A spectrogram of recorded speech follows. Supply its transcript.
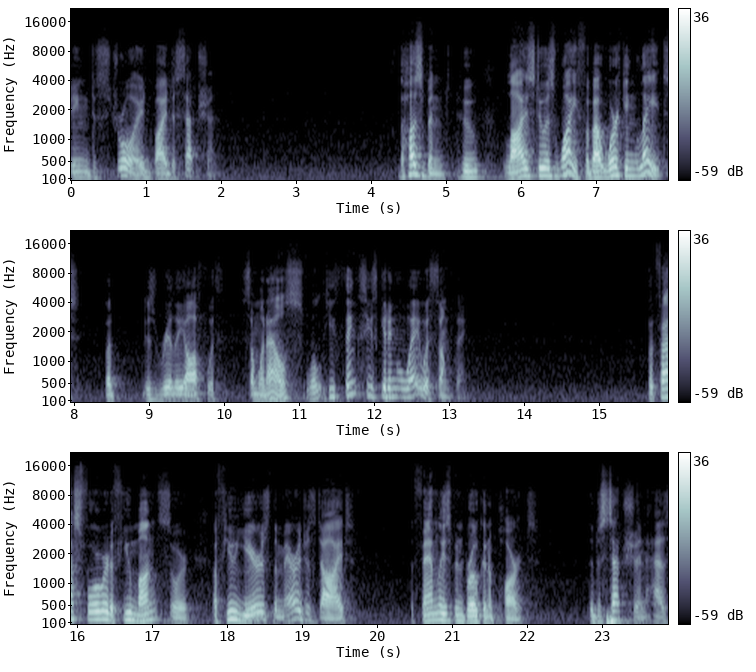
being destroyed by deception. The husband who lies to his wife about working late, but is really off with someone else, well, he thinks he's getting away with something. But fast forward a few months or a few years, the marriage has died, the family's been broken apart, the deception has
